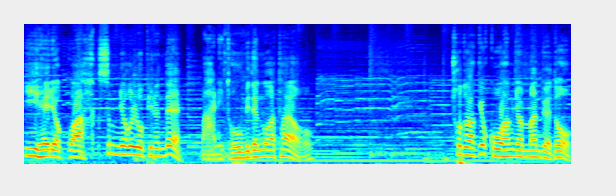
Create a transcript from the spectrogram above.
이해력과 학습력을 높이는데 많이 도움이 된 것 같아요. 초등학교 고학년만 돼도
